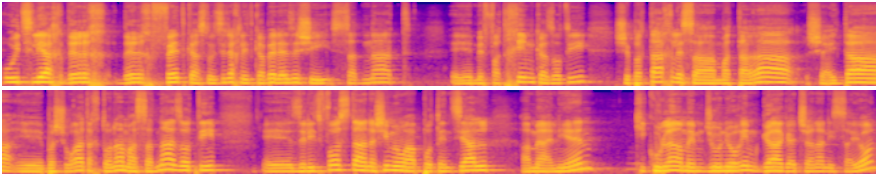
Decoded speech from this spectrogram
הוא הצליח דרך, דרך פדקאסט, הוא הצליח להתקבל לאיזושהי סדנת מפתחים כזאתי, שבתכלס המטרה שהייתה בשורה התחתונה מהסדנה הזאתי, זה לתפוס את האנשים עם הפוטנציאל המעניין, כי כולם הם ג'וניורים גג עד שנה ניסיון,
